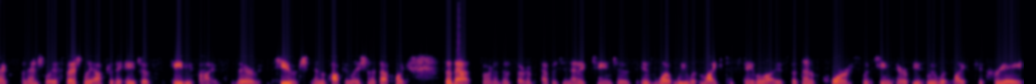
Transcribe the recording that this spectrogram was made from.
exponentially, especially after the age of 85. They're huge in the population at that point. So that sort of those sort of epigenetic changes is what we would like to stabilize. But then, of course, with gene therapies, we would like to create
